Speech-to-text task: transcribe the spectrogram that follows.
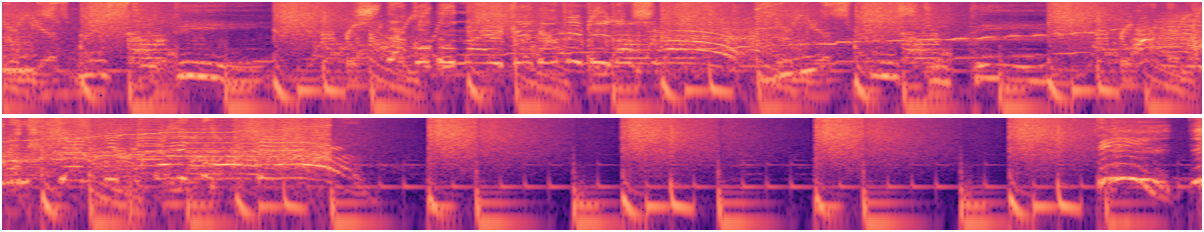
Please Mr. D したことないけど耳の島 Please, Mr. D. アニメの危険になり込んで D D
